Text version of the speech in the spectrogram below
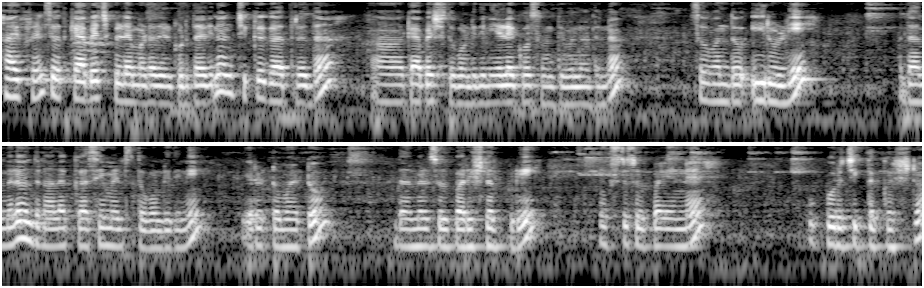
ಹಾಯ್ ಫ್ರೆಂಡ್ಸ್ ಇವತ್ತು ಕ್ಯಾಬೇಜ್ ಪಲ್ಯ ಮಾಡೋದು ಹೇಳ್ಕೊಡ್ತಾ ಇದ್ದೀನಿ ಒಂದು ಚಿಕ್ಕ ಗಾತ್ರದ ಕ್ಯಾಬೇಜ್ ತೊಗೊಂಡಿದ್ದೀನಿ ಎಳೆಕೋಸು ಅಂತೀವಲ್ಲ ಅದನ್ನು. ಸೊ ಒಂದು ಈರುಳ್ಳಿ, ಅದಾದಮೇಲೆ ಒಂದು ನಾಲ್ಕು ಸಿಮೆಂಟ್ಸ್ ತೊಗೊಂಡಿದ್ದೀನಿ, ಎರಡು ಟೊಮ್ಯಾಟೊ, ಅದಾದಮೇಲೆ ಸ್ವಲ್ಪ ಅರಿಶಿನದ ಪುಡಿ ನೆಕ್ಸ್ಟ್ ಸ್ವಲ್ಪ ಎಣ್ಣೆ, ಉಪ್ಪು ರುಚಿಗೆ ತಕ್ಕಷ್ಟು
